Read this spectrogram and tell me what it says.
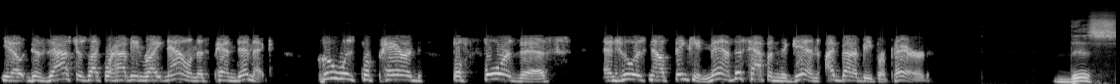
you know, disasters like we're having right now in this pandemic. Who was prepared before this and who is now thinking, man, if this happens again, I better be prepared? This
